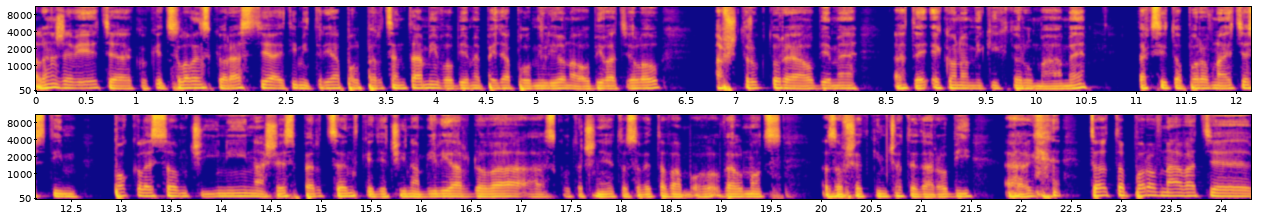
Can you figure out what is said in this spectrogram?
Lenže viete, ako keď Slovensko rastie aj tými 3,5% v objeme 5,5 milióna obyvateľov a v štruktúre a objeme tej ekonomiky, ktorú máme, tak si to porovnajte s tým poklesom Číny na 6%, keď je Čína miliardová a skutočne je to svetová veľmoc so všetkým, čo teda robí. To, to porovnávate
